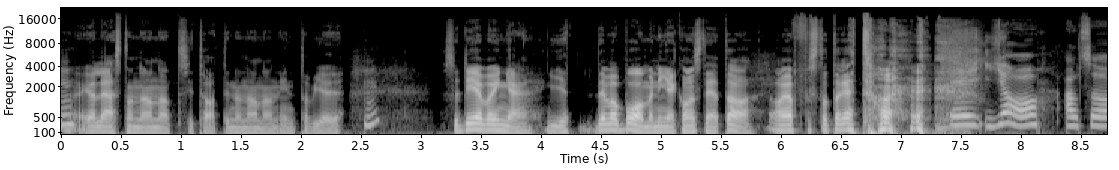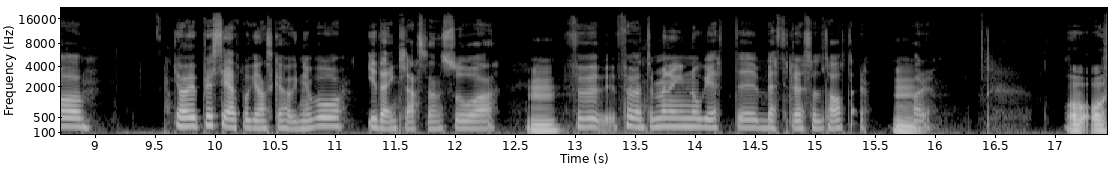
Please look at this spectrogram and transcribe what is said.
Mm. Jag läste något annat citat i någon annan intervju. Mm. Så det var inga, det var bra men inga konstigheter. Har jag förstått det rätt då? Eh, ja, alltså jag har ju presterat på ganska hög nivå i den klassen så Mm. för, förväntar mig nog ett eh, bättre resultat där. Mm. Och, och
